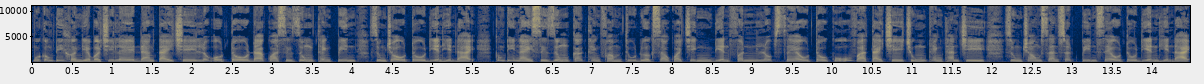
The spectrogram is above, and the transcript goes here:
một công ty khởi nghiệp ở Chile đang tái chế lốp ô tô đã qua sử dụng thành pin dùng cho ô tô điện hiện đại. Công ty này sử dụng các thành phẩm thu được sau quá trình điện phân lốp xe ô tô cũ và tái chế chúng thành than trì dùng trong sản xuất pin xe ô tô điện hiện đại.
